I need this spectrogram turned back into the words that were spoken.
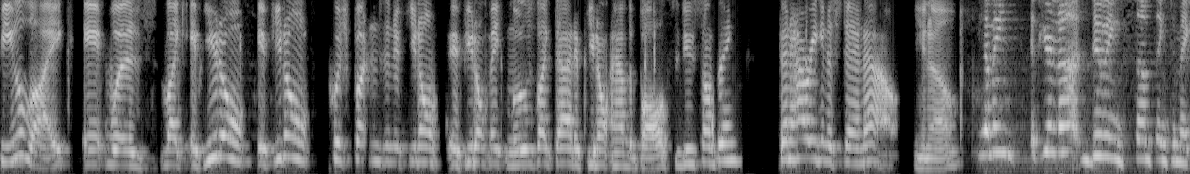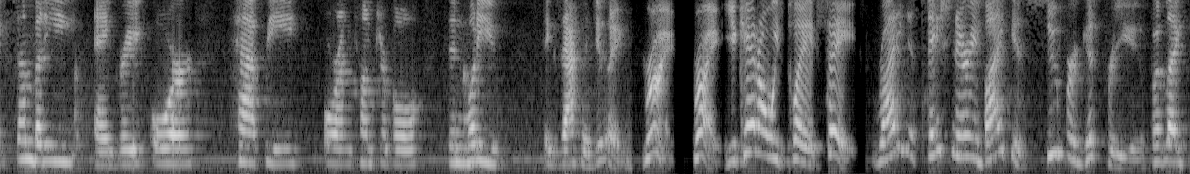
feel like it was like if you don't if you don't push buttons and if you don't if you don't make moves like that if you don't have the balls to do something then how are you going to stand out you know I mean, if you're not doing something to make somebody angry or happy or uncomfortable, then what are you exactly doing? right right you can't always play it safe Riding a stationary bike is super good for you, but like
